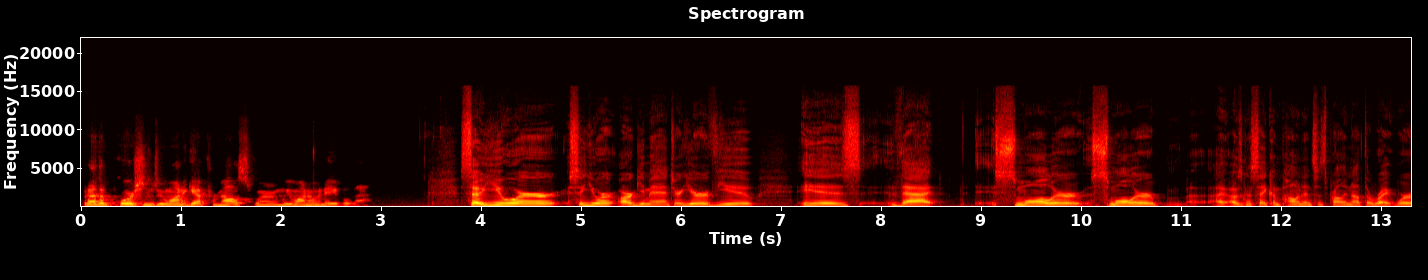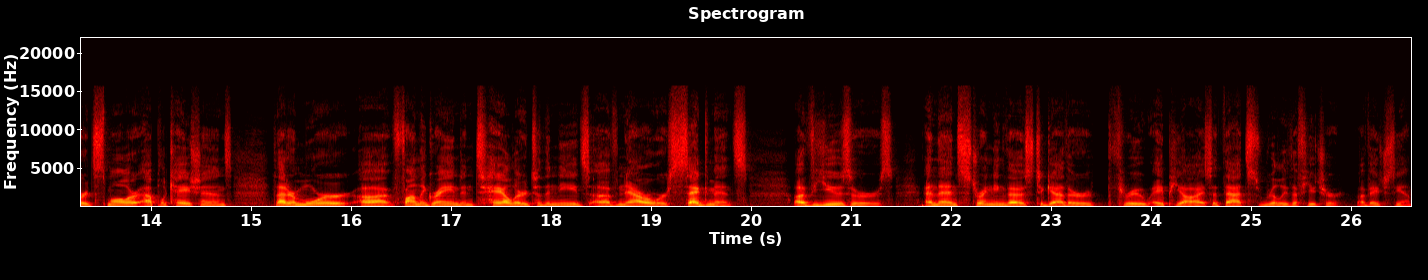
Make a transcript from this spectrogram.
but other portions we want to get from elsewhere, and we want to enable that. So your so your argument or your view is that smaller smaller I was going to say components. It's probably not the right word. Smaller applications that are more uh, finely grained and tailored to the needs of narrower segments of users, and then stringing those together through APIs. That that's really the future of HCM.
